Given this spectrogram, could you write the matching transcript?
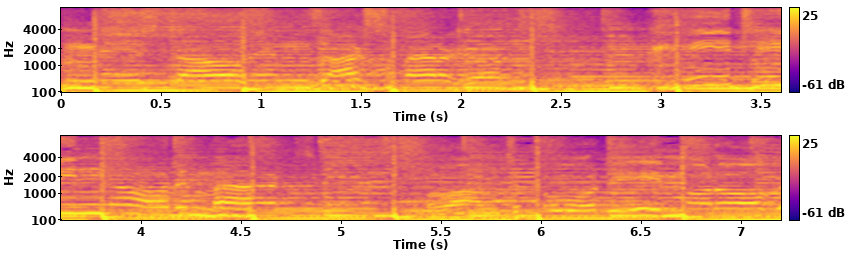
Meestal dinsdagsmorgens gaat hij naar de markt. Want de boer die moet ook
